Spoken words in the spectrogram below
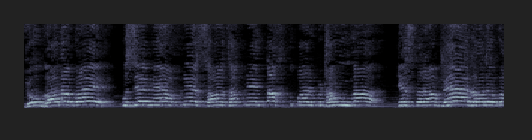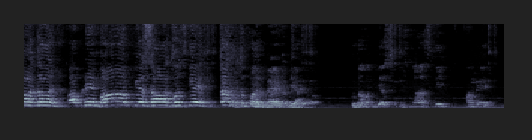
जो गालब आए उसे मैं अपने साथ अपने तख्त पर बिठाऊँगा। जिस तरह मैं गालब आकर अपने बाप के साथ उसके तख्त पर बैठ गया। खुदावंद यसुम सिनासरी हमें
